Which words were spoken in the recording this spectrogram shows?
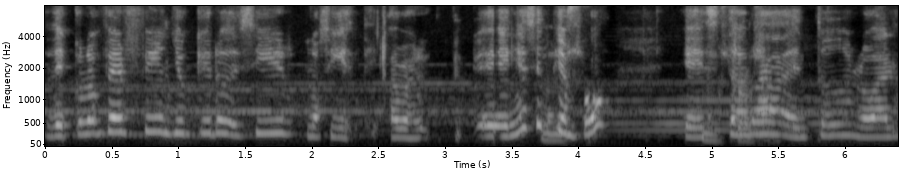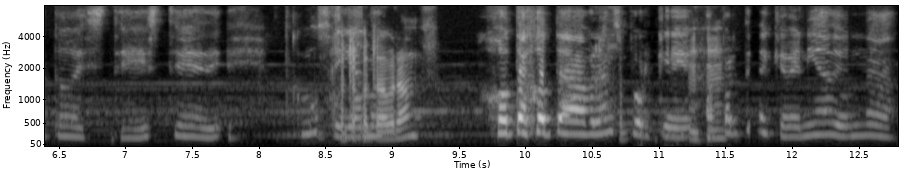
De Cloverfield yo quiero decir lo siguiente, a ver, en ese tiempo estaba en todo lo alto este, este, ¿cómo se llama? JJ Abrams. JJ Abrams porque aparte de que venía de una...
